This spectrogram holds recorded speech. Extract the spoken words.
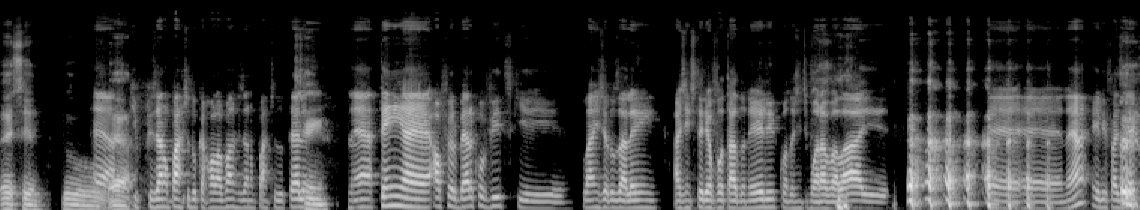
esse, do, é, é. que fizeram parte do Carrolavan, fizeram parte do Telem. Sim. Né? Tem é, Alfer Berkowitz, que lá em Jerusalém a gente teria votado nele quando a gente morava lá e é, é, né? ele fazia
